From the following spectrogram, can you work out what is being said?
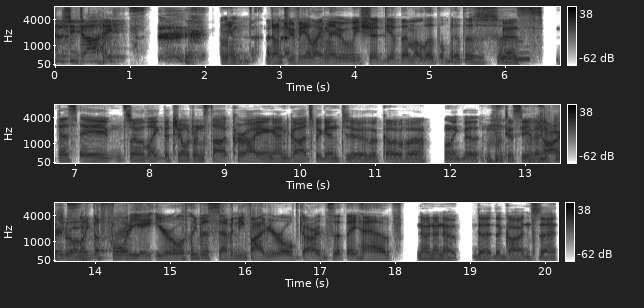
and she dies. I mean, don't you feel like maybe we should give them a little bit of soup? There's there's a so like the children start crying and guards begin to look over like the to see if anything's guards, wrong. like the 48 year old, like the 75 year old guards that they have. no, no, no. The the guards that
